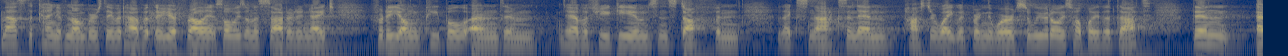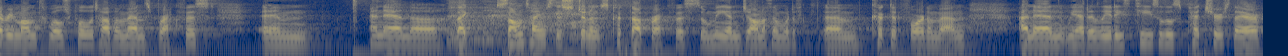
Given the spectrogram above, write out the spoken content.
that's the kind of numbers they would have at their youth rally. It's always on a saturday night for the young people and um, have a few games and stuff and like snacks, and then Pastor White would bring the word, so we would always help out at that. Then every month, Welshpool would have a men's breakfast. Um, and then, uh, like, sometimes the students cooked that breakfast, so me and Jonathan would have um, cooked it for the men. And then we had a ladies' tea, so those pictures there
